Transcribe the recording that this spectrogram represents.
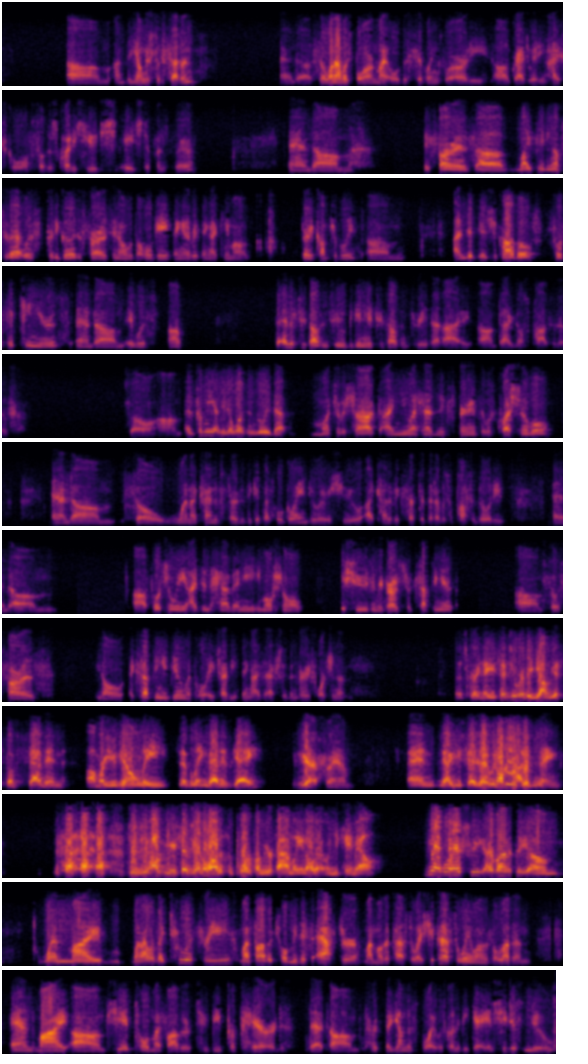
Um, I'm the youngest of seven, and uh, so when I was born, my oldest siblings were already uh, graduating high school. So there's quite a huge age difference there. And um, as far as uh, life leading up to that was pretty good. As far as you know, with the whole gay thing and everything, I came out very comfortably. Um, I lived in Chicago for 15 years, and um, it was uh, the end of 2002, beginning of 2003, that I um, diagnosed positive. So, um, and for me, I mean, it wasn't really that much of a shock. I knew I had an experience that was questionable, and um, so when I kind of started to get that whole glandular issue, I kind of accepted that it was a possibility. And um, uh, fortunately, I didn't have any emotional issues in regards to accepting it. Um, so as far as you know, accepting and dealing with the whole HIV thing, I've actually been very fortunate. That's great. Now you said you were the youngest of seven. Um, are you the Yeah. only sibling that is gay? Yes, I am. And now you said And that was probably a good of, thing. Did you have? You said you had a lot of support from your family and all that when you came out. Yeah, well, actually, ironically, um, when my when I was like two or three, my father told me this after my mother passed away. She passed away when I was eleven, and my um, she had told my father to be prepared that um, her, the youngest boy was going to be gay, and she just knew.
